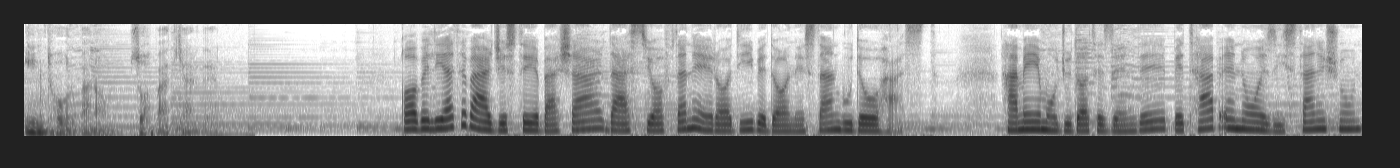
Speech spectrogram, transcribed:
اینطور برام صحبت کرده. قابلیت برجسته بشر دست یافتن ارادی به دانستن بوده و هست. همه موجودات زنده به طبع نوع زیستنشون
